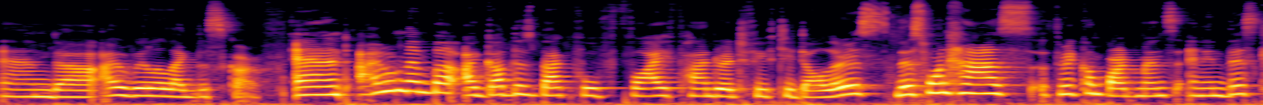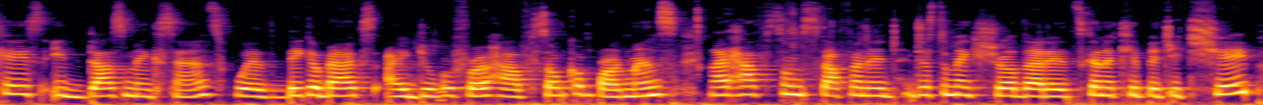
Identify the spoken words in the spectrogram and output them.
and uh, I really like the scarf. And I remember I got this bag for $550. This one has three compartments and in this case it does make sense. With bigger bags I do prefer have some compartments. I have some stuff in it just to make sure that it's gonna keep it its shape.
